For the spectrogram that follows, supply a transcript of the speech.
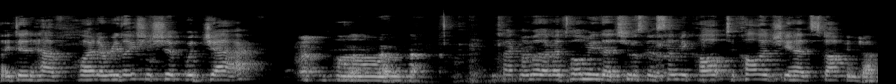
I did have quite a relationship with Jack. Um, in fact, my mother had told me that she was going to send me col- to college. She had stock in Jack,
